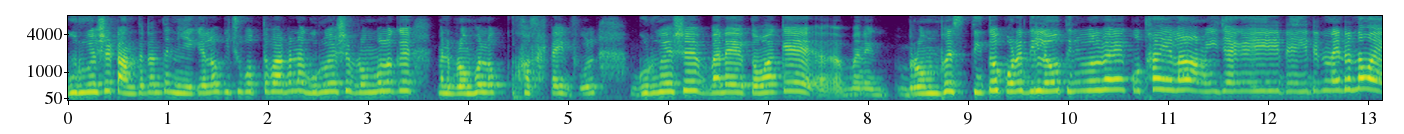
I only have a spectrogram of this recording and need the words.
গুরু এসে টানতে টানতে নিয়ে গেলেও কিছু করতে পারবে না। গুরু এসে ব্রহ্মলোকে মানে ব্রহ্মলোক কথাটাই ভুল। গুরু এসে মানে তোমাকে মানে ব্রহ্মে স্থিত করে দিলেও তিনি বলবে কোথায় এলাম? আমি এই জায়গায় এটা না, এটা নয়।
